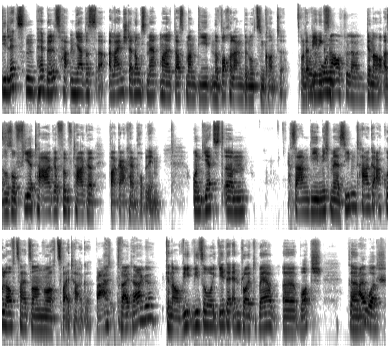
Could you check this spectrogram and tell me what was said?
die letzten Pebbles hatten ja das äh, Alleinstellungsmerkmal, dass man die eine Woche lang benutzen konnte. Oder Ohne, wenigstens. ohne aufzuladen. Genau, also so vier Tage, fünf Tage war gar kein Problem. Und jetzt ähm, sagen die nicht mehr sieben Tage Akkulaufzeit, sondern nur noch zwei Tage. Was? Zwei Tage? Genau, wie, wie so jede Android Wear äh, Watch. So Ähm, iWatch.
